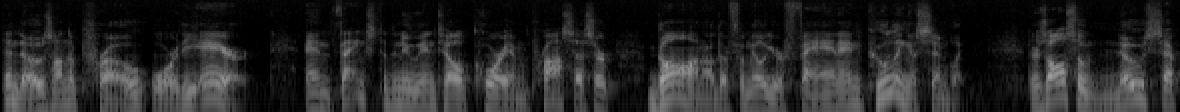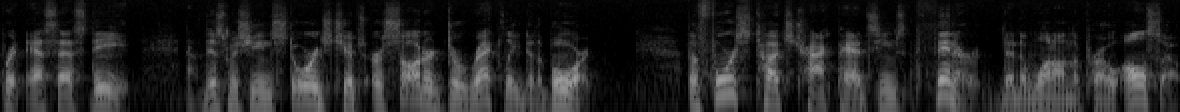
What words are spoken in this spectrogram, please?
than those on the Pro or the Air. And thanks to the new Intel Core M processor, gone are the familiar fan and cooling assembly. There's also no separate SSD. Now this machine's storage chips are soldered directly to the board. The Force Touch trackpad seems thinner than the one on the Pro also.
